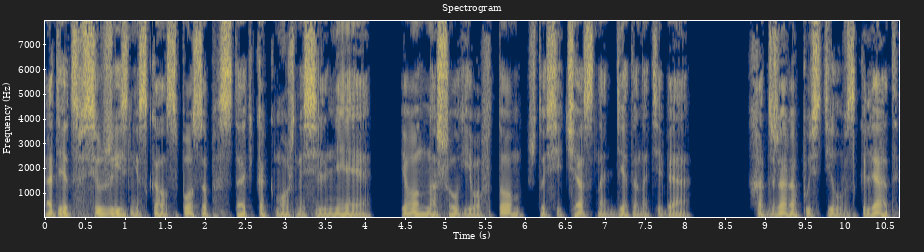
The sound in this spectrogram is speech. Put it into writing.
Отец всю жизнь искал способ стать как можно сильнее, и он нашел его в том, что сейчас надето на тебя. Хаджар опустил взгляд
